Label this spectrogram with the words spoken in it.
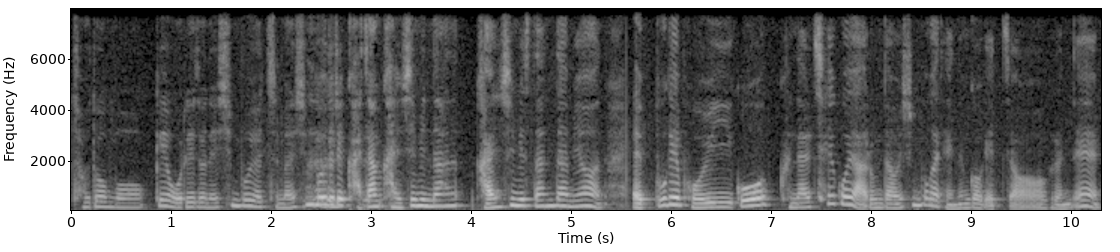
저도 뭐 꽤 오래전에 신부였지만 신부들이 가장 관심 있나 관심 있어 한다면 예쁘게 보이고 그날 최고의 아름다운 신부가 되는 거겠죠. 그런데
